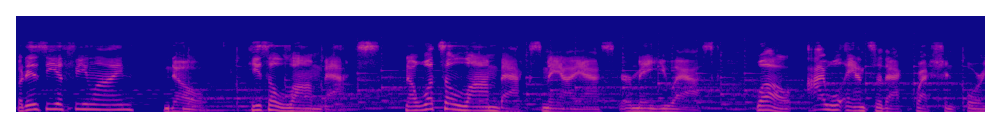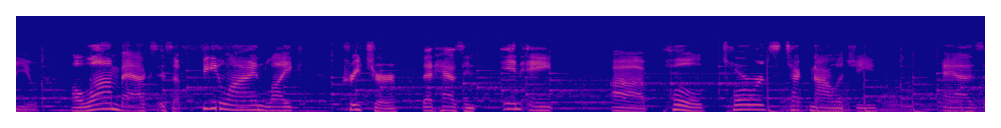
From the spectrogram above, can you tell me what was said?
But is he a feline? No. He's a lombax. Now, what's a lombax, may I ask, or may you ask? Well, I will answer that question for you. A lombax is a feline like creature that has an innate uh, pull towards technology as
